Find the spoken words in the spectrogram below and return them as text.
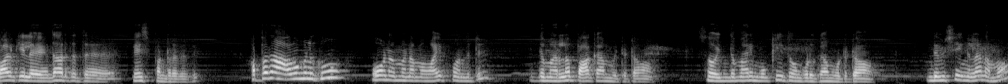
வாழ்க்கையில் யதார்த்தத்தை ஃபேஸ் பண்ணுறதுக்கு அப்போ தான் அவங்களுக்கும் ஓ நம்ம நம்ம ஒய்ஃப் வந்துட்டு இந்த மாதிரிலாம் பார்க்காம விட்டுட்டோம். ஸோ இந்த மாதிரி முக்கியத்துவம் கொடுக்காம விட்டுட்டோம். இந்த விஷயங்கள்லாம் நம்ம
